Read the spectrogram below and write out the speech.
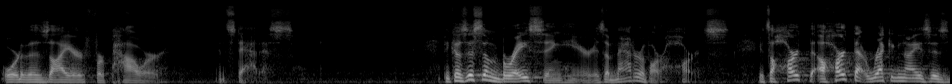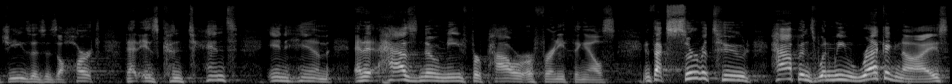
or the desire for power and status? Because this embracing here is a matter of our hearts. It's a heart, a heart that recognizes Jesus is a heart that is content in Him and it has no need for power or for anything else. In fact, servitude happens when we recognize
